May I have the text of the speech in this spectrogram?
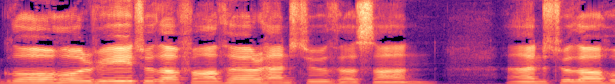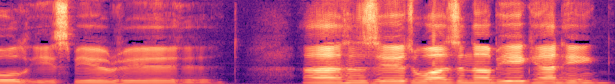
Glory to the Father and to the Son and to the Holy Spirit, as it was in the beginning,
